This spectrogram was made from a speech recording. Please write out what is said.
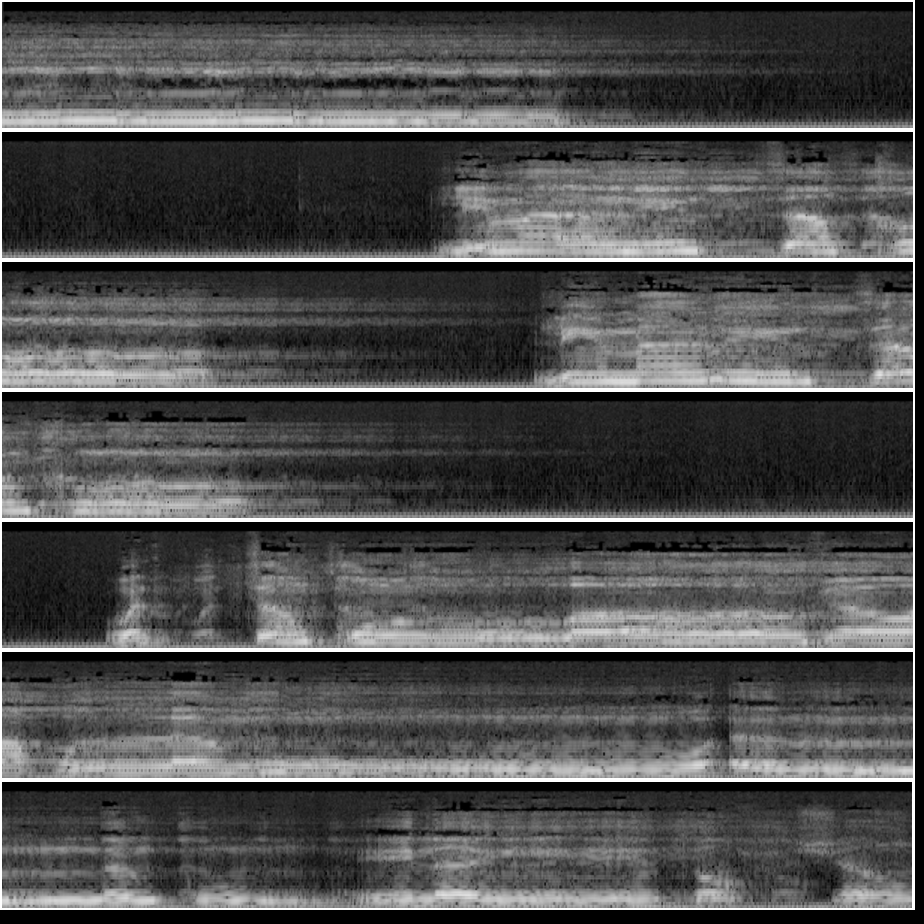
لمن اتقى لمن اتقى واتقوا الله واعلموا أنكم إليه تحشرون.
